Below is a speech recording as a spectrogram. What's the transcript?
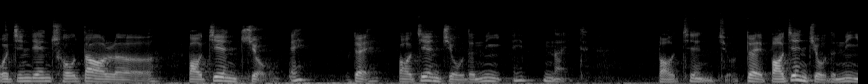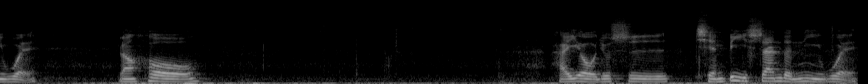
我今天抽到了宝剑九，哎，对，宝剑九的逆，哎，night，宝剑九，对，宝剑九的逆位，然后还有就是。钱币山的逆位，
